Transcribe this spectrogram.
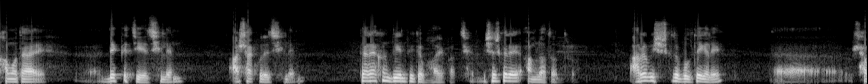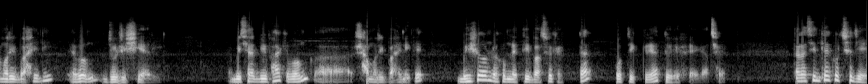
ক্ষমতায় দেখতে চেয়েছিলেন, আশা করেছিলেন, তারা এখন বিএনপিকে ভয় পাচ্ছেন, বিশেষ করে আমলাতন্ত্র। আরও বিশেষ করে বলতে গেলে সামরিক বাহিনী এবং জুডিশিয়ারি বিচার বিভাগ এবং সামরিক বাহিনীতে ভীষণ রকম নেতিবাচক একটা প্রতিক্রিয়া তৈরি হয়ে গেছে। তারা চিন্তা করছে যে,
